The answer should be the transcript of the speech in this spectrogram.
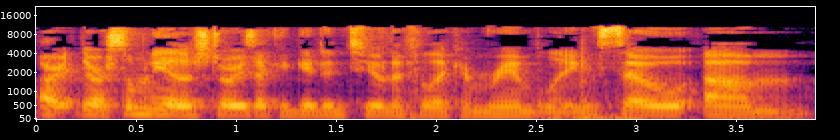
all right, there are so many other stories I could get into and I feel like I'm rambling. So, um,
